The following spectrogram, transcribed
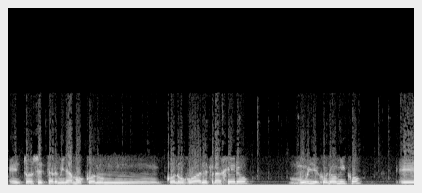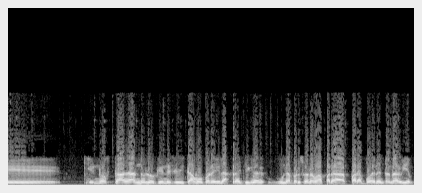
Entonces terminamos con un con un jugador extranjero muy económico eh, que nos está dando lo que necesitamos por ahí en las prácticas, una persona más para, para poder entrenar bien.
